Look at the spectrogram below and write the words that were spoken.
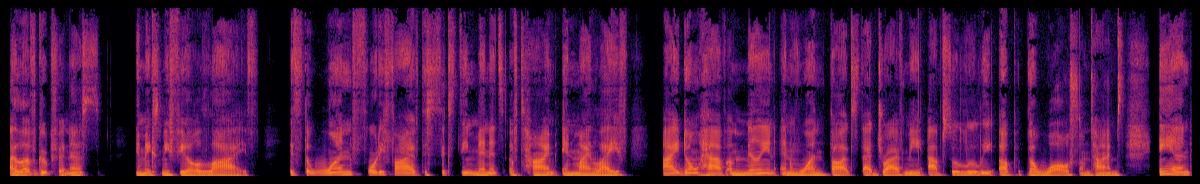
I love group fitness. It makes me feel alive. It's the one 45 to 60 minutes of time in my life. I don't have a million and one thoughts that drive me absolutely up the wall sometimes. And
